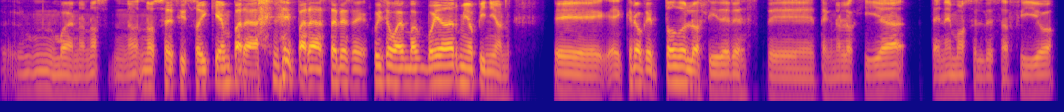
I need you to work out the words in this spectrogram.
Mm, bueno, no, sé si soy quien para, para hacer ese juicio. Voy a dar mi opinión. Eh, eh, creo que todos los líderes de tecnología tenemos el desafío,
